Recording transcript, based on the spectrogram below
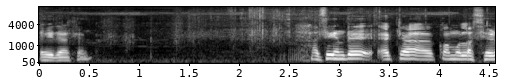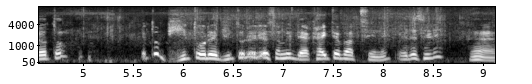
এই দেখেন। আচ্ছা কিন্তু একটা কমলা ছেড়ো তো। এ তো ভিতরে ভিতরে রেছে আমি দেখাইতে পাচ্ছি না। এটা সিঁড়ি? হ্যাঁ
